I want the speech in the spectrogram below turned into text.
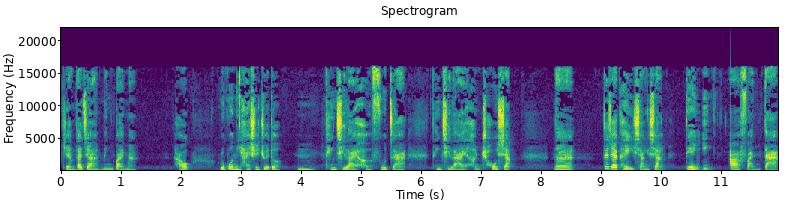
这样大家明白吗？好。如果你还是觉得，嗯，听起来很复杂，听起来很抽象，那大家可以想想电影《阿凡达》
